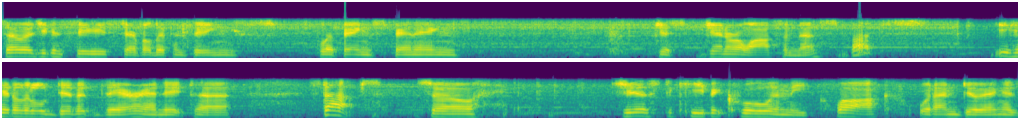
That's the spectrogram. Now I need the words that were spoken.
So as you can see, several different things: flipping, spinning, just general awesomeness. But you hit a little divot there, and it uh, stops. So just to keep it cool in the clock, what I'm doing is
